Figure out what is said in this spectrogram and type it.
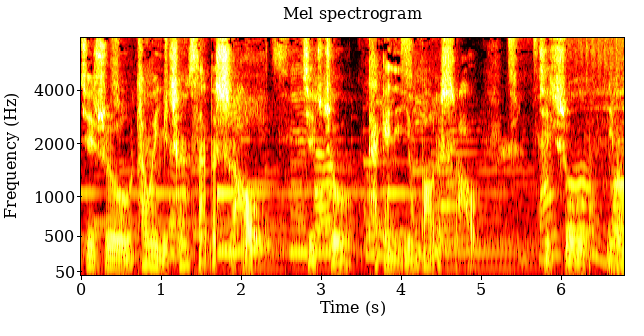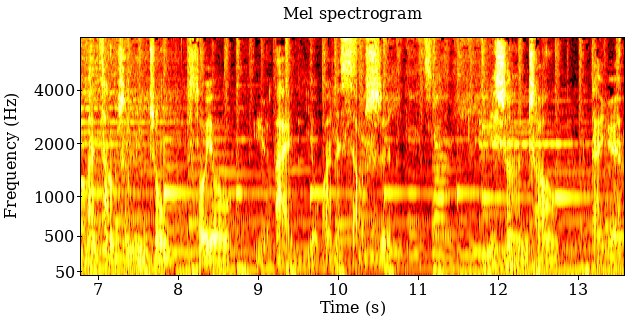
记住他为你撑伞的时候，记住他给你拥抱的时候，记住你们漫长生命中所有与爱有关的小事。一生很长。但愿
